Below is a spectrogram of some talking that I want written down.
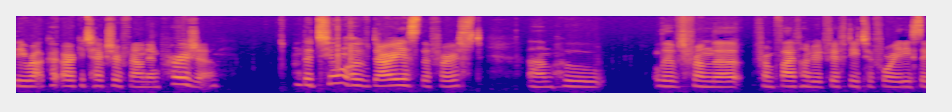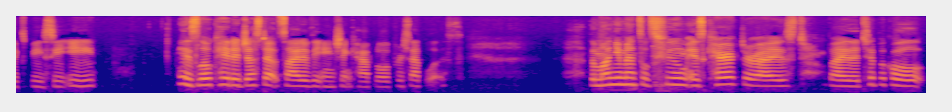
the rock cut architecture found in Persia. The tomb of Darius I um, who lived from, the, from 550 to 486 BCE, is located just outside of the ancient capital of Persepolis. The monumental tomb is characterized by the typical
